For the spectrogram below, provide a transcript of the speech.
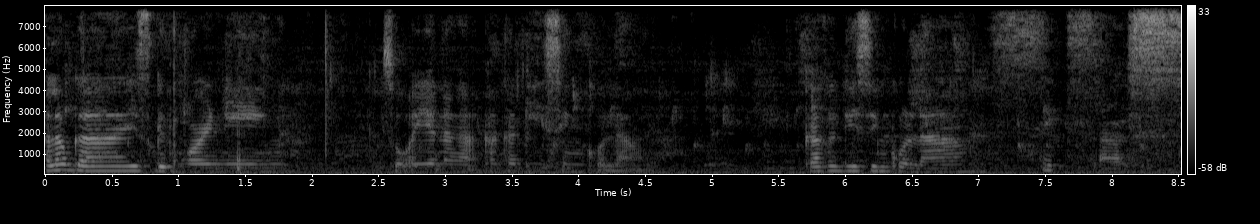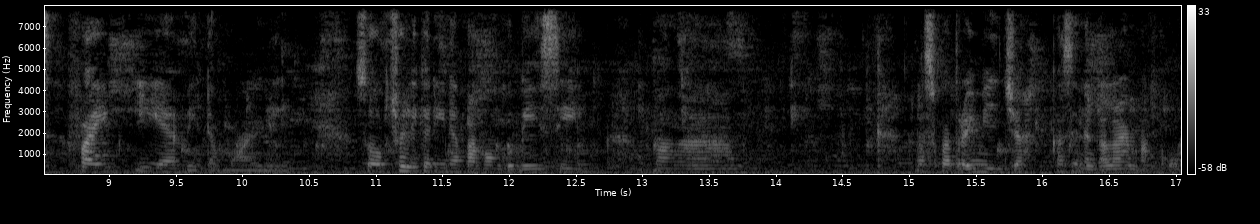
Hello guys, good morning. So ayan na nga, kakagising ko lang. Kakagising ko lang 6 as 5 a.m. in the morning. So actually kanina pa akong gumising mga alas 4.30 kasi nag-alarm ako.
